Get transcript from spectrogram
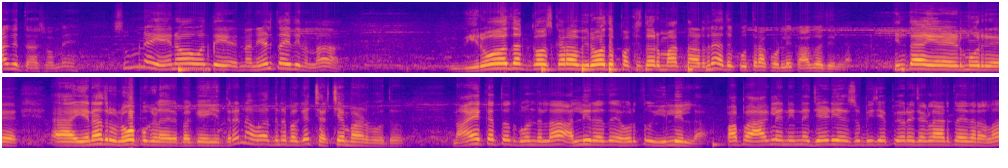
ಆಗುತ್ತಾ ಸ್ವಾಮಿ? ಸುಮ್ಮನೆ ಏನೋ ಒಂದು ನಾನು ಹೇಳ್ತಾ ಇದ್ದೀನಲ್ಲ. ವಿರೋಧಕ್ಕೋಸ್ಕರ ವಿರೋಧ ಪಕ್ಷದವ್ರು ಮಾತನಾಡಿದ್ರೆ ಅದಕ್ಕೆ ಉತ್ತರ ಕೊಡ್ಲಿಕ್ಕೆ ಆಗೋದಿಲ್ಲ. ಇಂಥ ಎರಡು ಮೂರು ಏನಾದರೂ ಲೋಪಗಳ ಬಗ್ಗೆ ಇದ್ದರೆ ನಾವು ಅದರ ಬಗ್ಗೆ ಚರ್ಚೆ ಮಾಡ್ಬೋದು. ನಾಯಕತ್ವದ ಗೊಂದಲ ಅಲ್ಲಿರೋದೇ ಹೊರತು ಇಲ್ಲಿಲ್ಲ. ಪಾಪ ಆಗಲೇ ನಿನ್ನೆ J D S, B J ಪಿಯವರೇ ಜಗಳ ಆಡ್ತಾ ಇದ್ದಾರಲ್ಲ?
